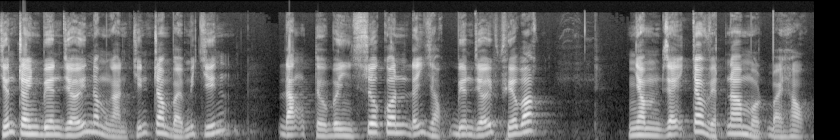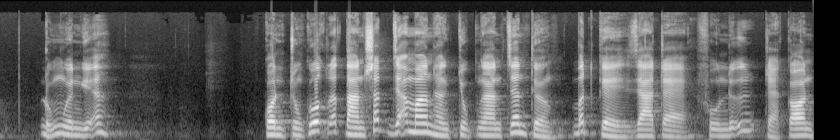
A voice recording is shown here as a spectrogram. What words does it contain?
Chiến tranh biên giới năm 1979 Đặng Tiểu Bình xua quân đánh dọc biên giới phía Bắc, nhằm dạy cho Việt Nam một bài học đúng nguyên nghĩa. Quân Trung Quốc đã tàn sát dã man hàng chục ngàn dân thường, bất kể già trẻ, phụ nữ, trẻ con.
